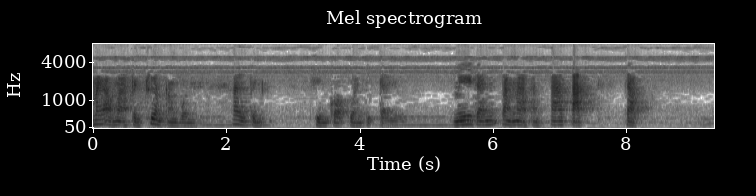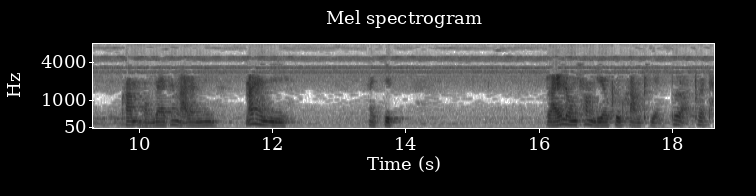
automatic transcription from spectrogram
ไม่เอามาเป็นเครื่องกังวลให้เป็นสิ่งก่อควรจิตใจเลยมีแต่ตั้งหน้าตั้งตาตัดจากความห่วงใยทั้งหลายเหล่านี้ไม่ให้มีให้จิตไหลลงช่องเดียวคือความเพียรเพื่อเพื่อท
